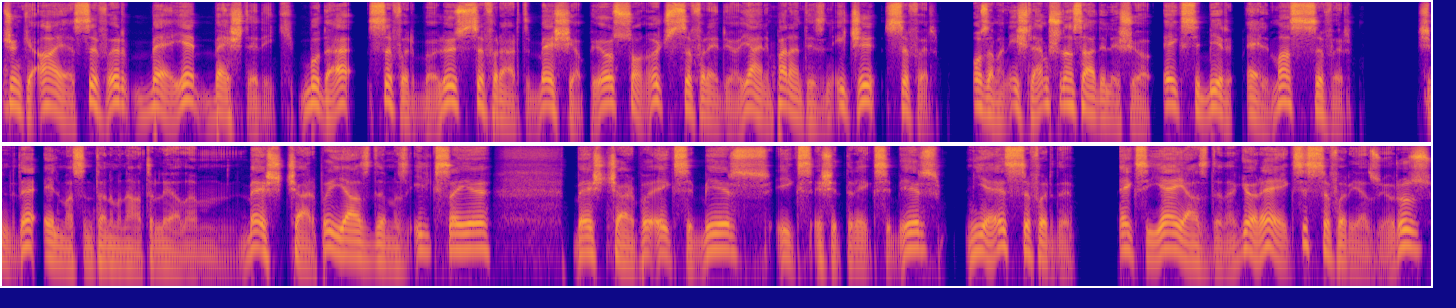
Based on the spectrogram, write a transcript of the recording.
Çünkü a'ya 0, b'ye 5 dedik. Bu da 0 bölü 0 artı 5 yapıyor, sonuç 0 ediyor. Yani parantezin içi 0. O zaman işlem şuna sadeleşiyor. Eksi 1 elmas 0. Şimdi de elmasın tanımını hatırlayalım. 5 çarpı yazdığımız ilk sayı, 5 çarpı eksi 1, x eşittir eksi 1, y sıfırdı. Eksi y yazdığına göre eksi 0 yazıyoruz.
